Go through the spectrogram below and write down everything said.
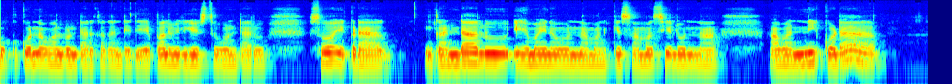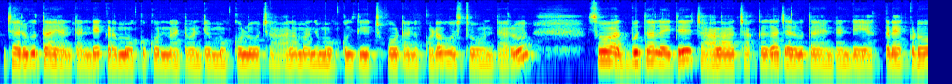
మొక్కుకున్న వాళ్ళు ఉంటారు కదండి. దీపాలు వెలిగిస్తూ ఉంటారు. సో ఇక్కడ గండాలు ఏమైనా ఉన్నా మనకి సమస్యలు ఉన్నా అవన్నీ కూడా జరుగుతాయంటండి. ఇక్కడ మొక్కుకున్నటువంటి మొక్కులు చాలామంది మొక్కులు తీర్చుకోవడానికి కూడా వస్తూ ఉంటారు. సో అద్భుతాలు అయితే చాలా చక్కగా జరుగుతాయంటండి. ఎక్కడెక్కడో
